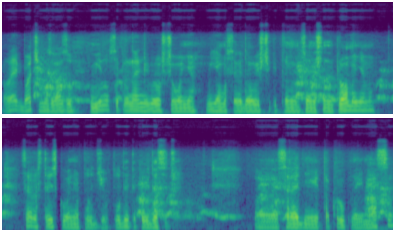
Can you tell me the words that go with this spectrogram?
Але як бачимо зразу мінуси, принаймні вирощування в моєму середовищі під прямими сонячними променями. Це розтріскування плодів. Плоди такої досить е, середньої та крупної маси,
